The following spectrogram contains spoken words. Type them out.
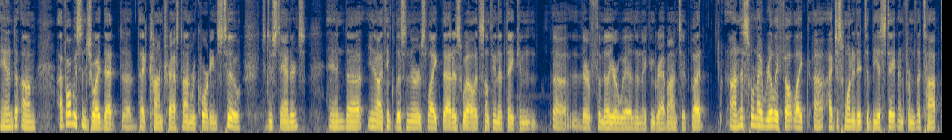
And um, I've always enjoyed that uh, that contrast on recordings too, to do standards. And uh, you know, I think listeners like that as well. It's something that they can uh, they're familiar with and they can grab onto. But on this one, I really felt like uh, I just wanted it to be a statement from the top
